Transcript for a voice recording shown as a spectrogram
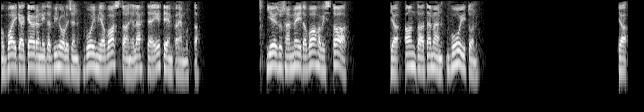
on vaikea käydä niitä vihollisen voimia vastaan ja lähteä eteenpäin, mutta Jeesushan meitä vahvistaa ja antaa tämän voiton. Ja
